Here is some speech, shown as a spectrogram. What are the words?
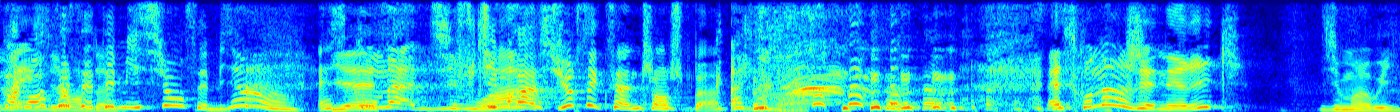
Commencer Amazing. cette émission, c'est bien Est-ce Yes. qu'on a, Ce qui me dis-moi, rassure, c'est que ça ne change pas. est-ce qu'on a un générique? Dis-moi oui.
